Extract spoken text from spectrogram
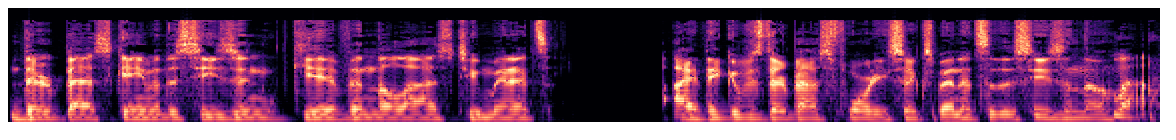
their best game of the season given the last two minutes. I think it was their best 46 minutes of the season, though. Well,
